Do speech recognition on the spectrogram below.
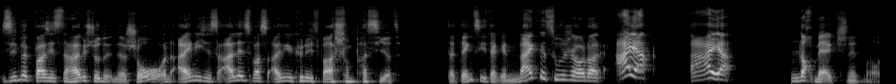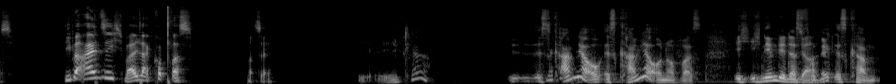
sind wir quasi jetzt eine halbe Stunde in der Show und eigentlich ist alles, was angekündigt war, schon passiert. Da denkt sich der geneigte Zuschauer, ah ja, ah ja, noch mehr Action hinten raus. Die beeilen sich, weil da kommt was. Marcel. Ja, klar. Es kam ja auch, es kam ja auch noch was. Ich, ich nehme dir das ja. vorweg. Es kam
